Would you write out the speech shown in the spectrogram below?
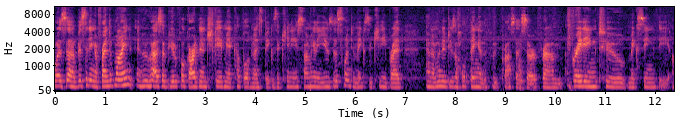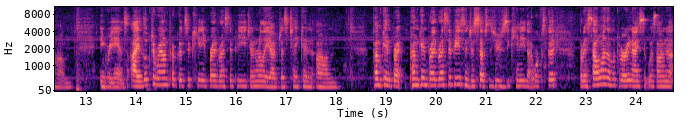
was uh, visiting a friend of mine who has a beautiful garden and she gave me a couple of nice big zucchini. So I'm going to use this one to make zucchini bread and I'm going to do the whole thing in the food processor from grating to mixing the um, ingredients. I looked around for good zucchini bread recipe. Generally I've just taken um, pumpkin, bread, pumpkin bread recipes and just substituted zucchini. That works good. But I saw one that looked very nice. It was on a,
